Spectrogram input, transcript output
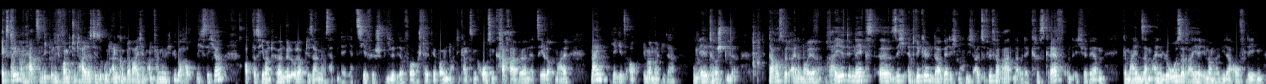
extrem am Herzen liegt und ich freue mich total, dass die so gut ankommt. Da war ich am Anfang nämlich überhaupt nicht sicher, ob das jemand hören will oder ob die sagen, was hat denn der jetzt hier für Spiele wieder vorgestellt? Wir wollen doch die ganzen großen Kracher hören, erzähl doch mal. Nein, hier geht es auch immer mal wieder um ältere Spiele. Daraus wird eine neue Reihe demnächst äh, sich entwickeln. Da werde ich noch nicht allzu viel verraten, aber der Chris Greff und ich, wir werden gemeinsam eine lose Reihe immer mal wieder auflegen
